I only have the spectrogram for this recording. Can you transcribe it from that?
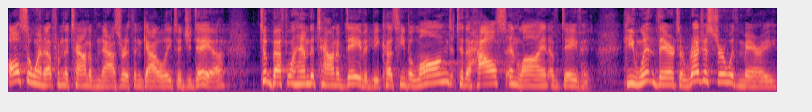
also went up from the town of Nazareth in Galilee to Judea to Bethlehem, the town of David, because he belonged to the house and line of David. He went there to register with Mary,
